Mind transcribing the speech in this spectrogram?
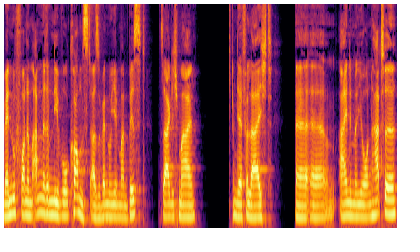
wenn du von einem anderen Niveau kommst. Also wenn du jemand bist, sage ich mal, der vielleicht äh, äh, eine Million hatte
